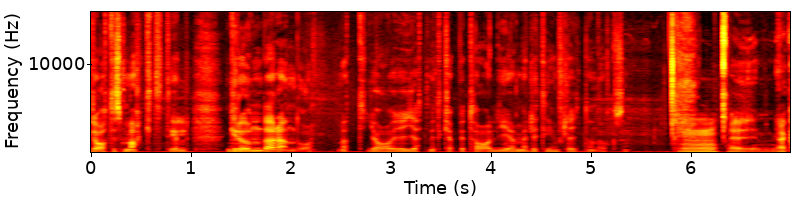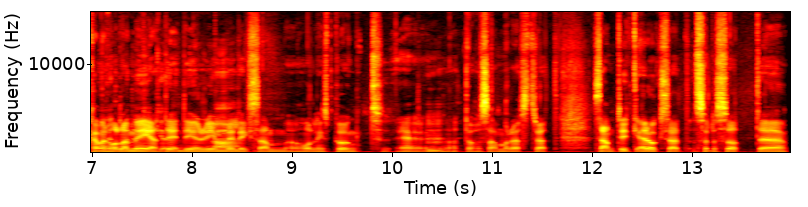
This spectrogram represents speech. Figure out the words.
gratis makt till grundaren då? Att jag har ju gett mitt kapital, ge mig lite inflytande också. Mm. Jag kan väl hålla med att det, det är en rimlig Ja. liksom, hållningspunkt eh, Mm. att du har samma rösträtt. Samtidigt är det också att, så, så att eh,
